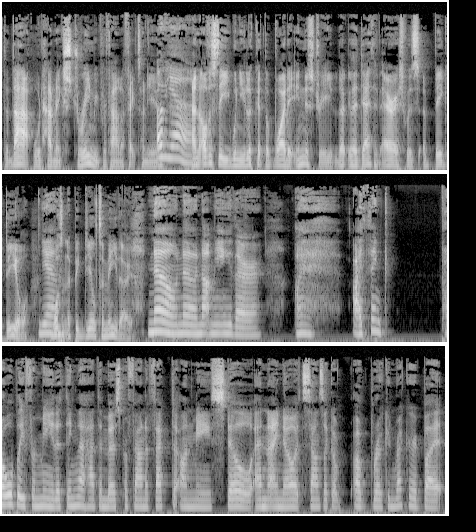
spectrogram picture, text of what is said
that that would have an extremely profound effect on you. oh yeah. And obviously, when you look at the wider industry, the, the death of Aerith was a big deal. Yeah. It wasn't a big deal to me though. No, no, not me either. I I think probably for me the thing that had the most profound effect on me still and I know it sounds like a, a broken record, but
